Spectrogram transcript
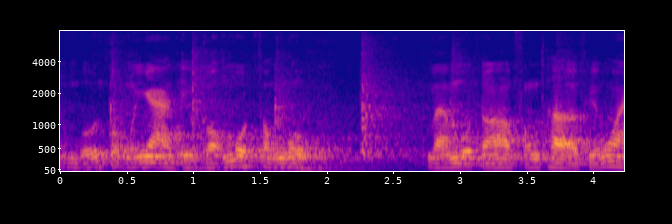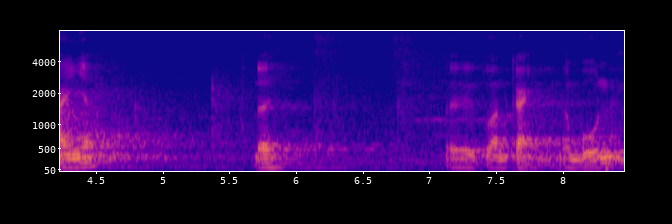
Tầng 4 của ngôi nhà thì có một phòng ngủ và một uh, phòng thờ ở phía ngoài nhé. Đây. Đây toàn cảnh tầng 4 này.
